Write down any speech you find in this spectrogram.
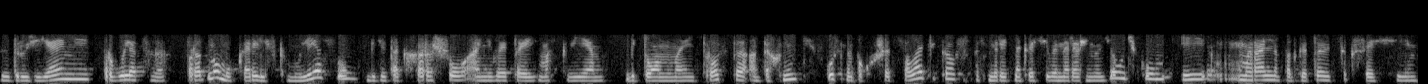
с друзьями, прогуляться по родному карельскому лесу, где так хорошо, а не в этой Москве бетонной. Просто отдохнуть, вкусно покушать салатиков, посмотреть на красивую наряженную елочку и морально подготовиться к сессии.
